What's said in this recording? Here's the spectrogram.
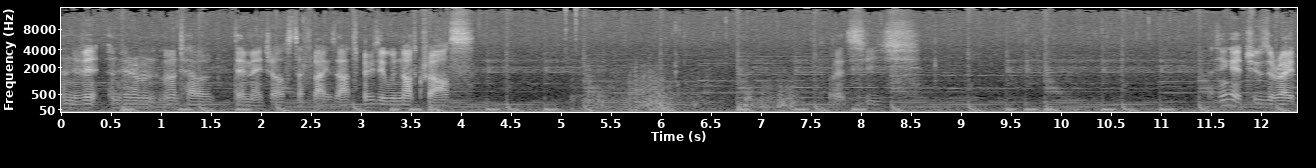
envi environmental damage or stuff like that. Maybe they would not cross. So let's see. I think I choose the right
